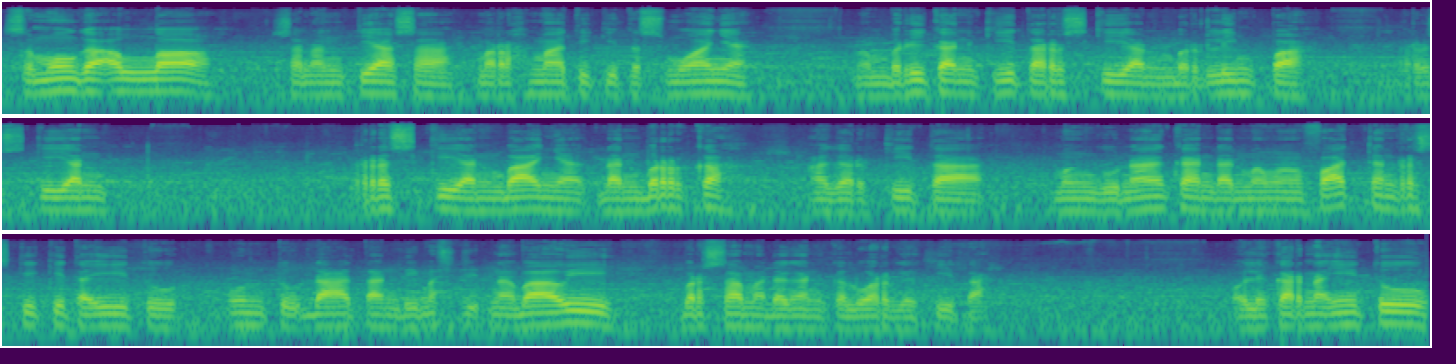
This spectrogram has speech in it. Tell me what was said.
Semoga Allah senantiasa merahmati kita semuanya memberikan kita rezeki yang berlimpah, rezeki yang rezeki yang banyak dan berkah agar kita menggunakan dan memanfaatkan rezeki kita itu untuk datang di Masjid Nabawi bersama dengan keluarga kita. Oleh karena itu,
